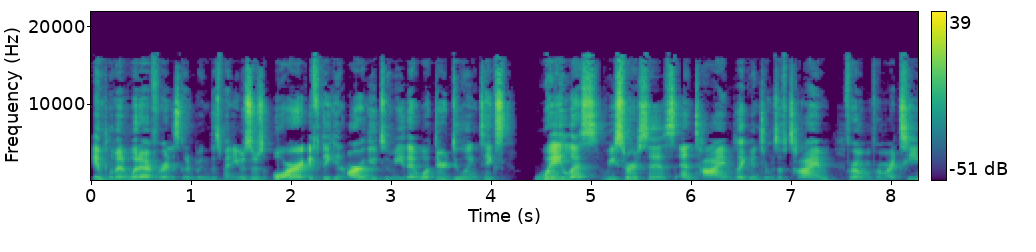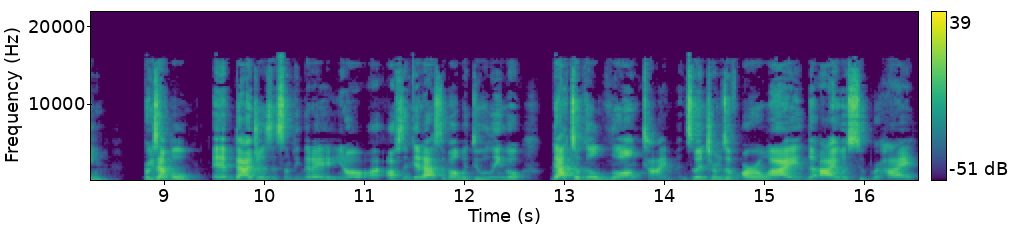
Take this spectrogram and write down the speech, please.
implement whatever and it's going to bring this many users. Or if they can argue to me that what they're doing takes way less resources and time, like in terms of time from from our team. For example, uh, badges is something that I, you know, often get asked about with Duolingo. That took a long time, and so in terms of ROI, the I was super high.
